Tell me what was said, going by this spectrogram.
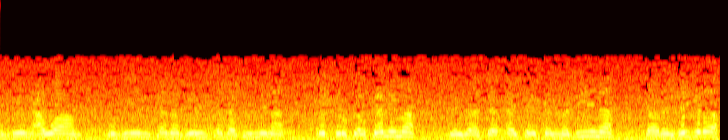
وفيهم عوام وفيهم كذا وفيهم كذا في منى. اترك الكلمة اذا أتيت المدينة دار الهجرة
